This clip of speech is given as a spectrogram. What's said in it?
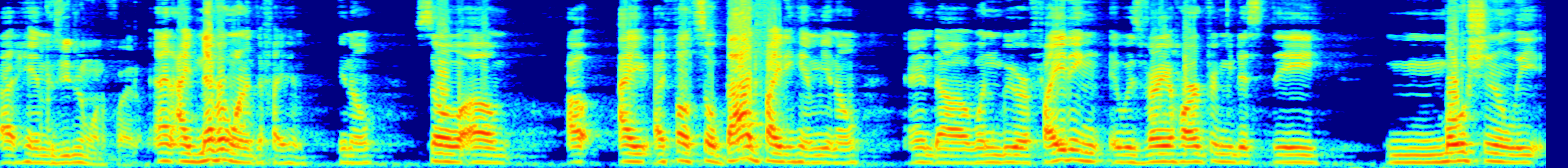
at him Because you didn't want to fight him. and I never wanted to fight him, you know. So um, I, I I felt so bad fighting him, you know. And uh, when we were fighting, it was very hard for me to stay emotionally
